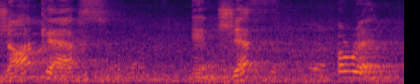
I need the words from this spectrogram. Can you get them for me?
Jon Capps and Jeff Arend.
